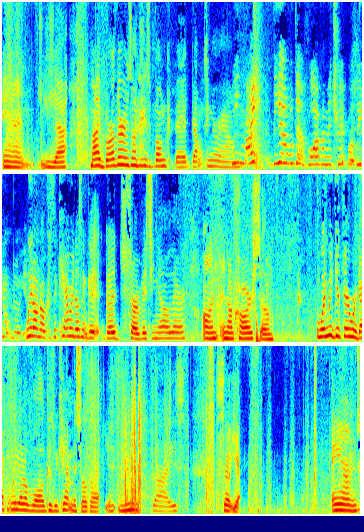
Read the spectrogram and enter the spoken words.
And yeah, my brother is on his bunk bed bouncing around. We might be able to vlog on the trip, but we don't know yet. We don't know because the camera doesn't get good service, you know, there on in our car. So when we get there, we're definitely gonna vlog because we can't miss all that you guys. So yeah, and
